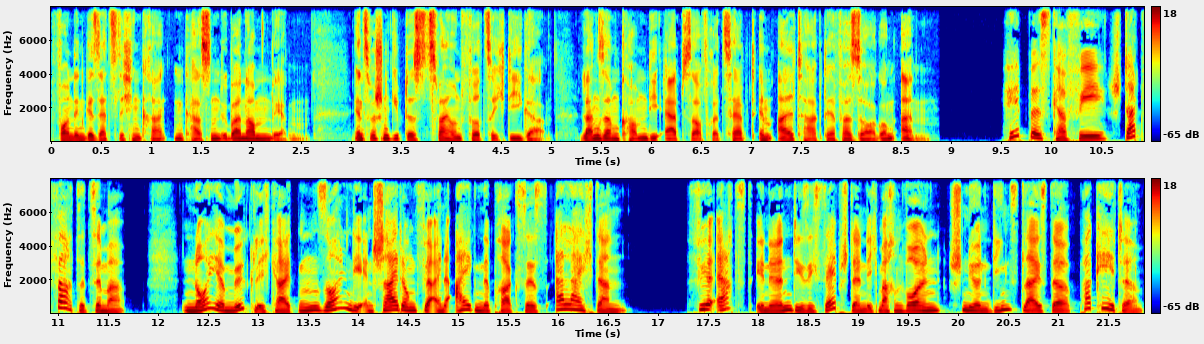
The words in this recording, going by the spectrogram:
von den gesetzlichen Krankenkassen übernommen werden. Inzwischen gibt es 42 DIGA. Langsam kommen die Apps auf Rezept im Alltag der Versorgung an. Hippes Café statt Wartezimmer. Neue Möglichkeiten sollen die Entscheidung für eine eigene Praxis erleichtern. Für Ärztinnen, die sich selbstständig machen wollen, schnüren Dienstleister Pakete.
